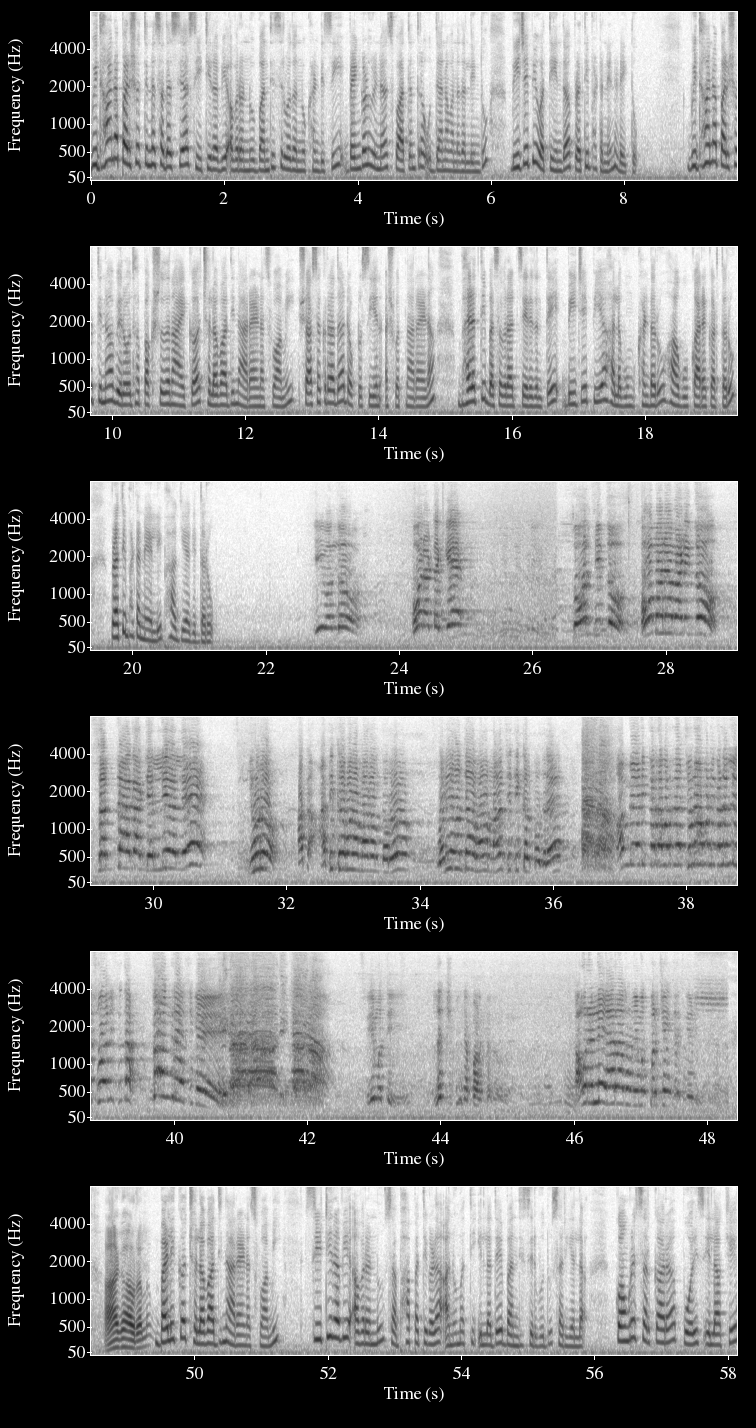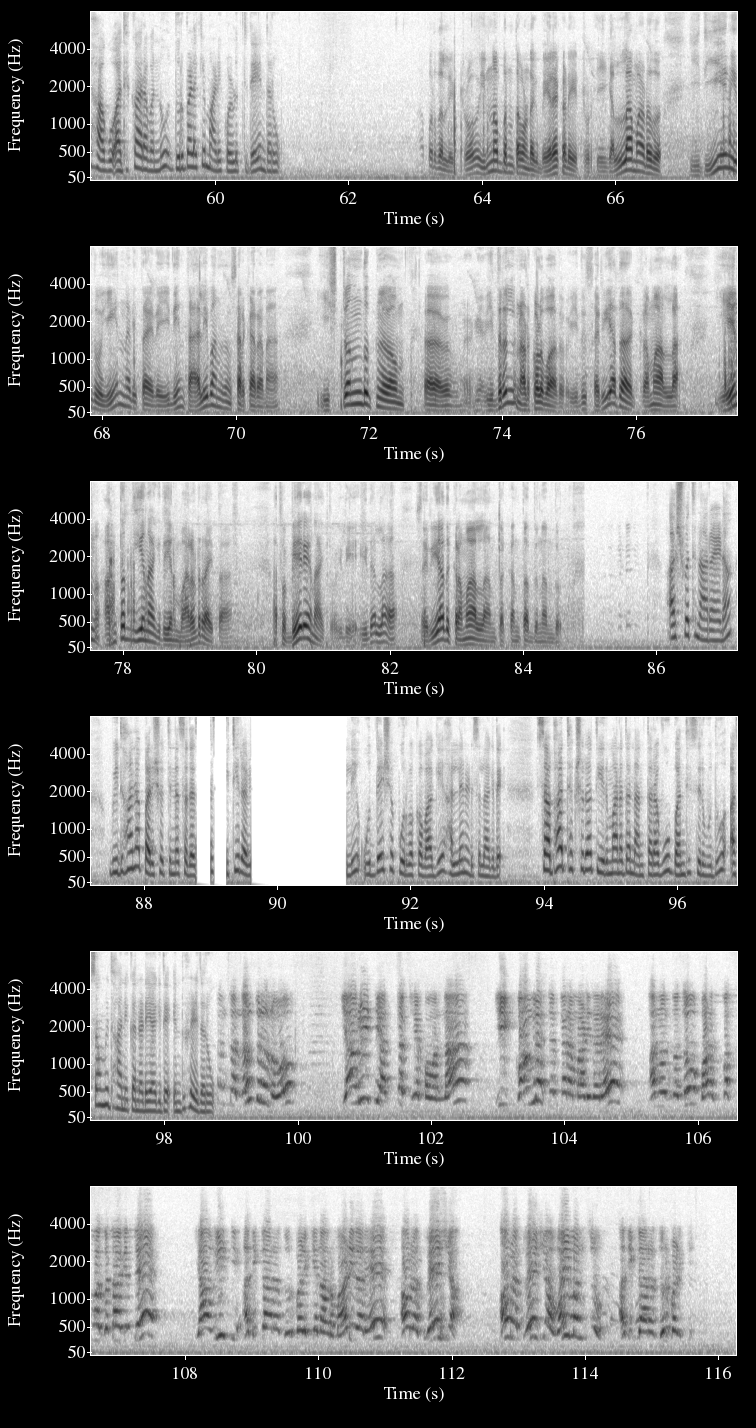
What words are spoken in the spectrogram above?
ವಿಧಾನ ಪರಿಷತ್ತಿನ ಸದಸ್ಯ ಸಿಟಿ ರವಿ ಅವರನ್ನು ಬಂಧಿಸಿರುವುದನ್ನು ಖಂಡಿಸಿ ಬೆಂಗಳೂರಿನ ಸ್ವಾತಂತ್ರ್ಯ ಉದ್ಯಾನವನದಲ್ಲಿಂದು ಬಿಜೆಪಿ ವತಿಯಿಂದ ಪ್ರತಿಭಟನೆ ನಡೆಯಿತು. ವಿಧಾನ ಪರಿಷತ್ತಿನ ವಿರೋಧ ಪಕ್ಷದ ನಾಯಕ ಛಲವಾದಿ ನಾರಾಯಣಸ್ವಾಮಿ, ಶಾಸಕರಾದ ಡಾ ಸಿಎನ್ ಅಶ್ವತ್ಥನಾರಾಯಣ, ಭೈರತಿ ಬಸವರಾಜ್ ಸೇರಿದಂತೆ ಬಿಜೆಪಿಯ ಹಲವು ಮುಖಂಡರು ಹಾಗೂ ಕಾರ್ಯಕರ್ತರು ಪ್ರತಿಭಟನೆಯಲ್ಲಿ ಭಾಗಿಯಾಗಿದ್ದರು. ಈ ಒಂದು ಹೋರಾಟಕ್ಕೆ ಸೋಲ್ಸಿದ್ದು ಅವಮಾನ ಅತಿಕ್ರಮಣ ಮಾಡುವಂತವ್ರು ಒಡೆಯುವಂತಹ ಮನಸ್ಥಿತಿ ಕಲ್ಪಿದ್ರೆ ಅಂಬೇಡ್ಕರ್ ಅವರನ್ನ ಚುನಾವಣೆಗಳಲ್ಲಿ ಸೋಲಿಸಿದ ಕಾಂಗ್ರೆಸ್ಗೆ ಶ್ರೀಮತಿ ಲಕ್ಷ್ಮೀ ಹೆಬ್ಬಾಳ್ಕರ್ ಅವರು ಅವರನ್ನೇ ಯಾರಾದ್ರೂ ನಿಮಗೆ ಪರಿಚಯ ಇದ್ರೆ ಕೇಳಿ. ಆಗ ಅವರೆಲ್ಲ ಬಳಿಕ ಛಲವಾದಿ ನಾರಾಯಣಸ್ವಾಮಿ ಸಿಟಿ ರವಿ ಅವರನ್ನು ಸಭಾಪತಿಗಳ ಅನುಮತಿ ಇಲ್ಲದೆ ಬಂಧಿಸಿರುವುದು ಸರಿಯಲ್ಲ. ಕಾಂಗ್ರೆಸ್ ಸರ್ಕಾರ ಪೊಲೀಸ್ ಇಲಾಖೆ ಹಾಗೂ ಅಧಿಕಾರವನ್ನು ದುರ್ಬಳಕೆ ಮಾಡಿಕೊಳ್ಳುತ್ತಿದೆ ಎಂದರು. ಇಟ್ರು ಇನ್ನೊಬ್ಬರನ್ನ ತಗೊಂಡಾಗ ಬೇರೆ ಕಡೆ ಇಟ್ಟರು ಹೀಗೆಲ್ಲ ಮಾಡೋದು, ಇದೇನಿದು, ಏನು ನಡೀತಾ ಇದೆ, ಇದೇನು ತಾಲಿಬಾನ್ ಸರ್ಕಾರನ? ಇಷ್ಟೊಂದು ಇದರಲ್ಲಿ ನಡ್ಕೊಳ್ಬಾರ್ದು. ಇದು ಸರಿಯಾದ ಕ್ರಮ ಅಲ್ಲ. ಏನು, ಅಂಥದ್ದು ಏನಾಗಿದೆ? ಏನು ಮರ್ಡರ್ ಆಯ್ತಾ? ಅಥವಾ ಬೇರೆ ಏನಾಯಿತು? ಇದು, ಇದೆಲ್ಲ ಸರಿಯಾದ ಕ್ರಮ ಅಲ್ಲ ಅಂತಕ್ಕಂಥದ್ದು ನಂದು. ಅಶ್ವಥ್ ನಾರಾಯಣ, ವಿಧಾನ ಪರಿಷತ್ತಿನ ಸದಸ್ಯ ಸಿಟಿ ರವಿ. ಉದ್ದೇಶಪೂರ್ವಕವಾಗಿ ಹಲ್ಲೆ ನಡೆಸಲಾಗಿದೆ. ಸಭಾಧ್ಯಕ್ಷರ ತೀರ್ಮಾನದ ನಂತರವೂ ಬಂಧಿಸಿರುವುದು ಅಸಂವಿಧಾನಿಕ ನಡೆಯಾಗಿದೆ ಎಂದು ಹೇಳಿದರು. ಯಾವ ರೀತಿ ಹಸ್ತಕ್ಷೇಪವನ್ನ ಈ ಕಾಂಗ್ರೆಸ್ ಸರ್ಕಾರ ಮಾಡಿದರೆ ಅನ್ನುವಂಥದ್ದು ಬಹಳ ಸ್ಪಷ್ಟವಾಗಿ ಗೊತ್ತಾಗುತ್ತೆ. ಯಾವ ರೀತಿ ಅಧಿಕಾರ ದುರ್ಬಳಕೆಯನ್ನು ಅವರು ಮಾಡಿದ್ದಾರೆ, ಅವರ ದ್ವೇಷ ಅವರ ದ್ವೇಷ, ವೈಮನ್ಸು ಅಧಿಕಾರ ದುರ್ಬಳಕೆ.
